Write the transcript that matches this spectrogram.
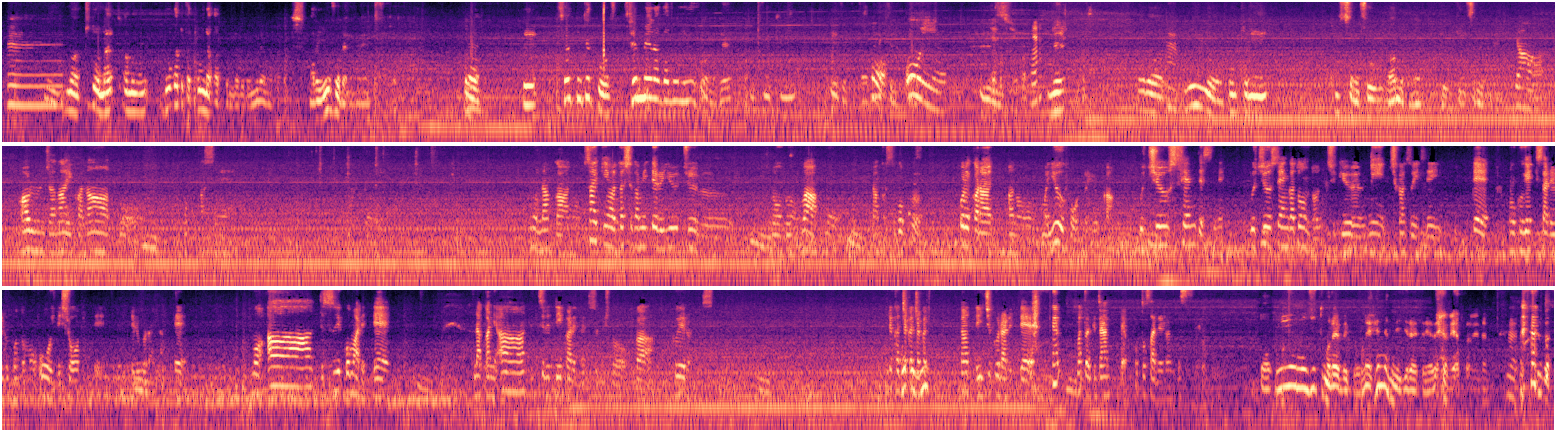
うーん。まあ、ちょっとな、あの、動画とか撮んなかったんだけど、見ながら、あれ UFO だよね、つって。だからで、最近結構鮮明な画像の UFO のね、ウキウキ映像とか出てる多いんうんですよね。ね。だから、いよいよ本当に、一種の遭遇があるのかなっていう気がするよね。いやー、あるんじゃないかなと思いますね。もうなんかあの、最近私が見てる YouTube の分は、もうなんかすごく、これからあの、まあ、UFO というか、宇宙船ですね。宇宙船がどんどん地球に近づいていって、目撃されることも多いでしょうって言ってるぐらいなんで、もう、あーって吸い込まれて、中にあーって連れて行かれたりする人が増えるんですよ。で、カチャカチャカチャっていじくられて、またガチャンって落とされるんですよ。いいようにいじってもらえばいいけどね、変な風にいじられたら嫌だよね、やっぱね。なんかなんか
